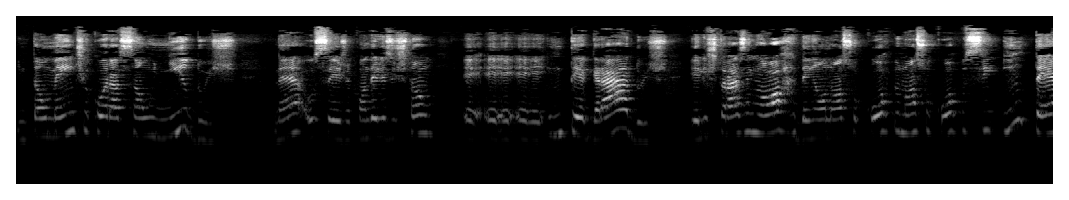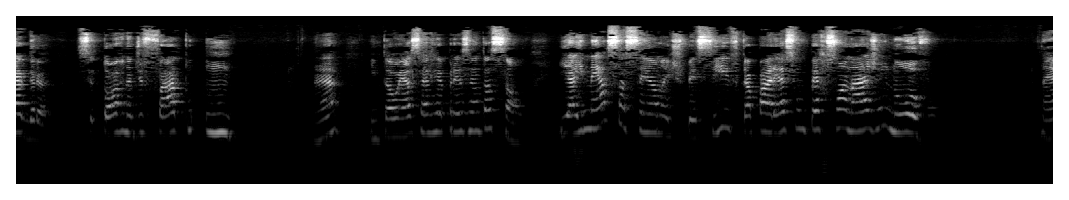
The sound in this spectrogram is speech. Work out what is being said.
Então, mente e coração unidos, né? Ou seja, quando eles estão é, é, é, é integrados, eles trazem ordem ao nosso corpo e o nosso corpo se integra, se torna de fato um. Né? Então, essa é a representação. E aí, nessa cena específica, aparece um personagem novo. Né?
